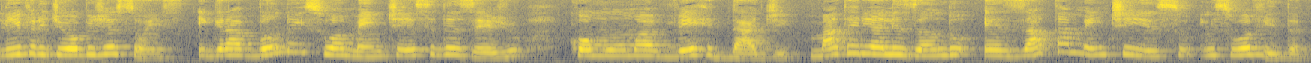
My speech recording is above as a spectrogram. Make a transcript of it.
livre de objeções, e gravando em sua mente esse desejo como uma verdade, materializando exatamente isso em sua vida.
